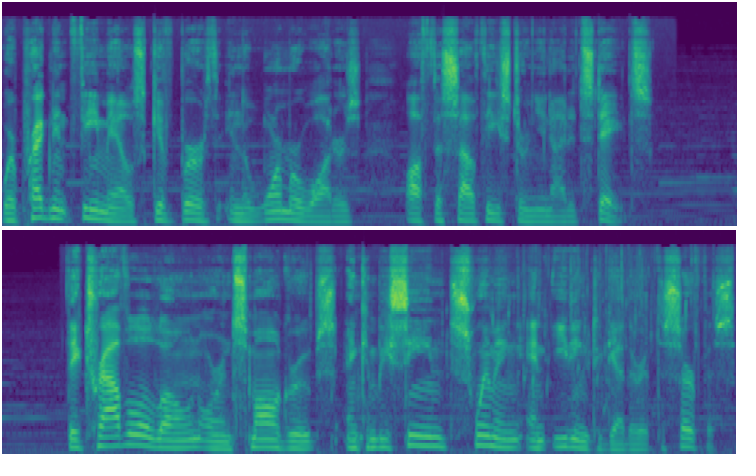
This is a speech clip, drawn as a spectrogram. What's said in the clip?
where pregnant females give birth in the warmer waters off the southeastern United States. They travel alone or in small groups and can be seen swimming and eating together at the surface.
